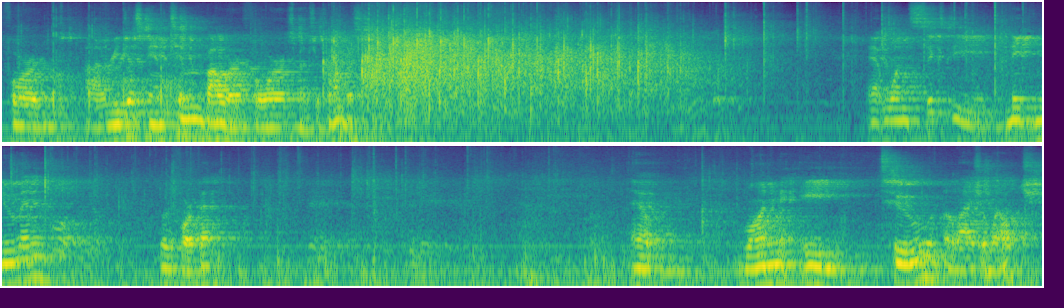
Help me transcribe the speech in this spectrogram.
for uh, Regis and Tim Bauer for Spencer Columbus. At 160, Nate Newman with a forfeit. At 182, Elijah Welch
